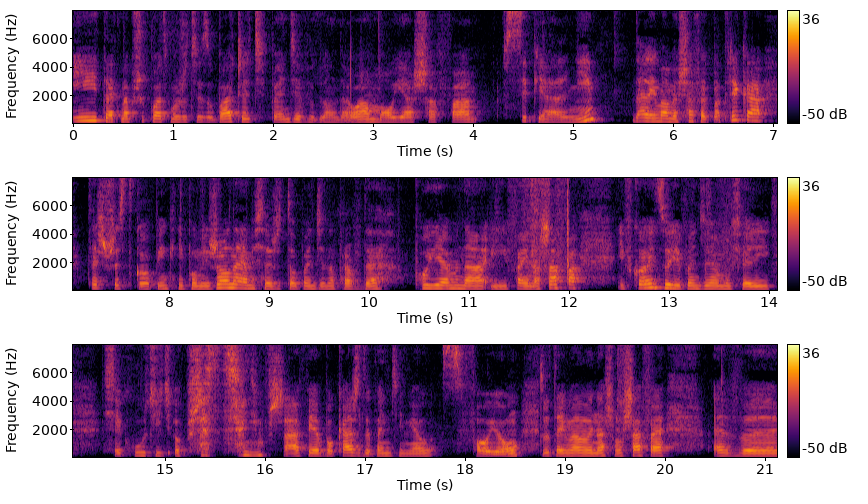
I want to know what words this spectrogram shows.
I tak na przykład możecie zobaczyć, będzie wyglądała moja szafa w sypialni. Dalej mamy szafę Patryka, też wszystko pięknie pomierzone. Myślę, że to będzie naprawdę pojemna i fajna szafa. I w końcu nie będziemy musieli się kłócić o przestrzeń w szafie, bo każdy będzie miał swoją. Tutaj mamy naszą szafę w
